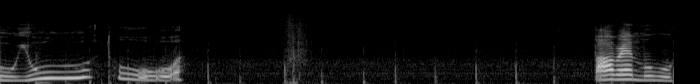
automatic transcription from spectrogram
to you too. Baremu.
